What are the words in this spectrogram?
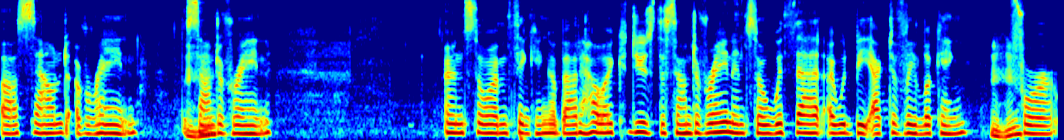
a sound of rain, the sound Mhm. of rain. And so I'm thinking about how I could use the sound of rain. And so with that, I would be actively looking Mhm. for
